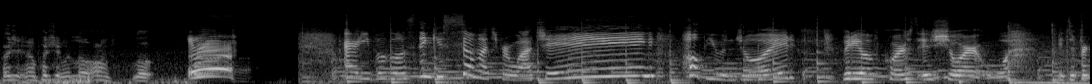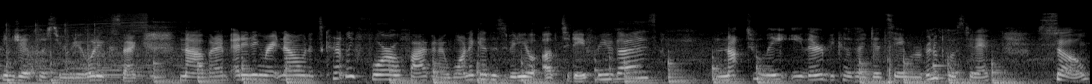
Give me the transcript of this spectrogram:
Push it. No, push it with a little arms. Look. Alrighty, Boogles, thank you so much for watching. Hope you enjoyed. Video, of course, is short. It's a freaking J plus 3 video. What do you expect? Nah, but I'm editing right now, and it's currently 4.05, and I want to get this video up today for you guys. Not too late either, because I did say we were going to post today. So,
